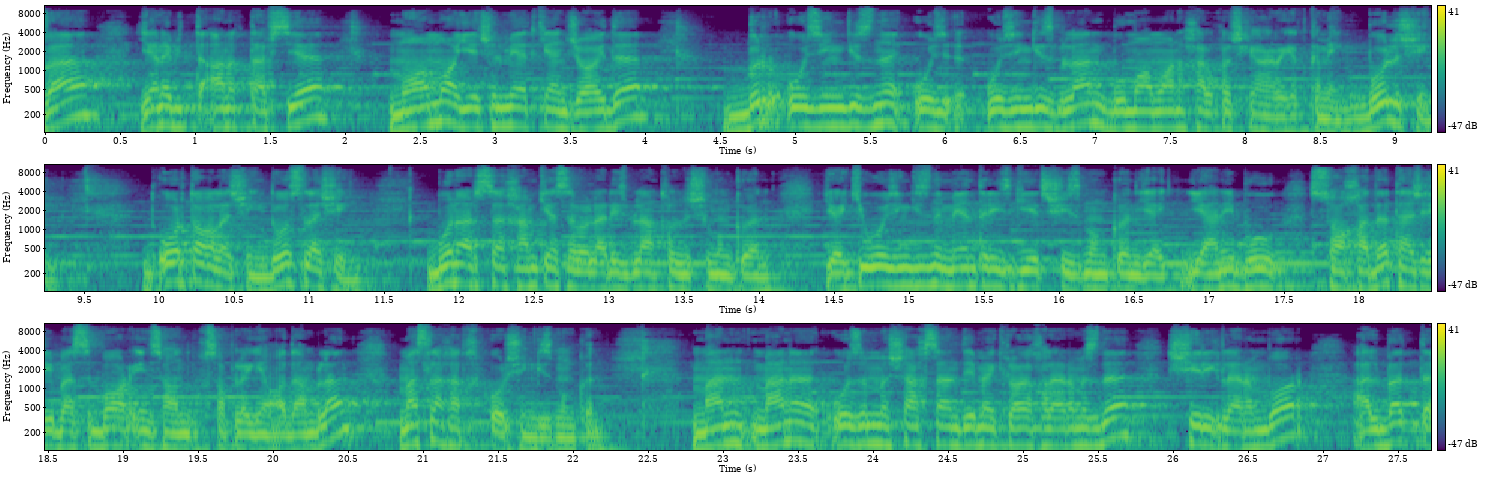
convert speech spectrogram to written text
Va yana bitta aniq tavsiya muammo yechilmayotgan joyda bir o'zingizni o'zingiz bilan bu muammoni hal qilishga harakat qilmang. Bo'lishing. O'rtoqlashing do'stlashing. Bu narsa hamkasblaringiz bilan qilinishi mumkin yoki o'zingizni mentoringizga yetishingiz mumkin ya'ni bu sohada tajribasi bor inson deb hisoblagan odam bilan maslahat qilib ko'rishingiz mumkin. Man mani o'zimni shaxsan demak loyihalarimizda sheriklarim bor. Albatta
